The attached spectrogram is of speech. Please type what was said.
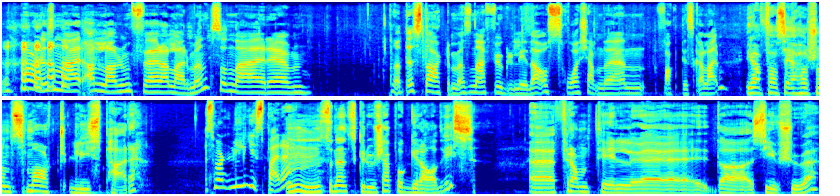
jeg. Har du sånn der alarm før alarmen? Sånn der eh, at det starter med sånne her fuglelyder, og så kommer det en faktisk alarm? Ja, for altså, jeg har sånn smart lyspære. Som er lyspære? Mm, så den skrur seg på gradvis eh, fram til eh, da 7.20.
